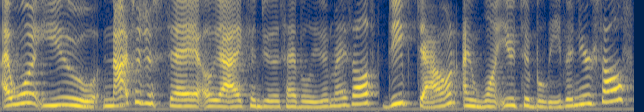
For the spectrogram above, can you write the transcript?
I want you not to just say, oh, yeah, I can do this. I believe in myself. Deep down, I want you to believe in yourself.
